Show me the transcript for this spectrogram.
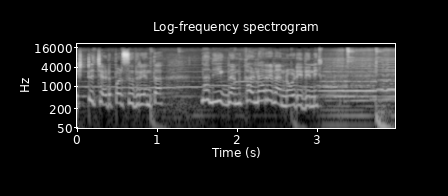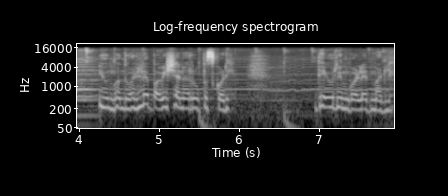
ಎಷ್ಟು ಚಡ್ಪಡಿಸಿದ್ರಿ ಅಂತ ನಾನು ಈಗ ನನ್ನ ಕಣ್ಣಾರೆ ನಾನು ನೋಡಿದ್ದೀನಿ ಇವನಿಗೊಂದು ಒಳ್ಳೆ ಭವಿಷ್ಯನ ರೂಪಿಸ್ಕೊಡಿ. ದೇವ್ರು ನಿಮ್ಗೆ ಒಳ್ಳೇದು ಮಾಡಲಿ.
